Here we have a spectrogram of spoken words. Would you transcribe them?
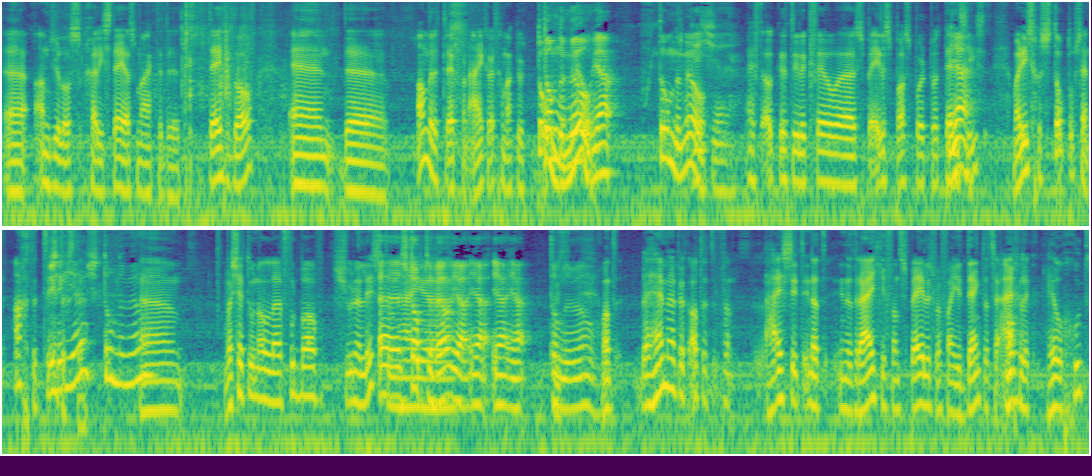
Eh, Angelos Charisteas maakte de tegengoal. En de andere treffer van Ajax werd gemaakt door Tom, Tom de Mul, ja. Tom de Mul. Jeetje. Hij heeft ook natuurlijk veel eh spelerspaspoortpotenties. Maar die is gestopt op zijn 28e. Serieus? Tom de Mul? Ehm, was jij toen al eh, voetbaljournalist? Hij, stopte wel, ja, ja, ja, ja. Tom de Mul. Want bij hem heb ik altijd van. Hij zit in dat, in dat rijtje van spelers waarvan je denkt dat ze eigenlijk heel goed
